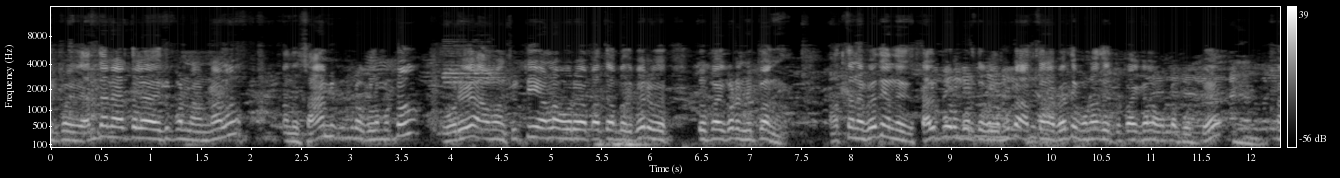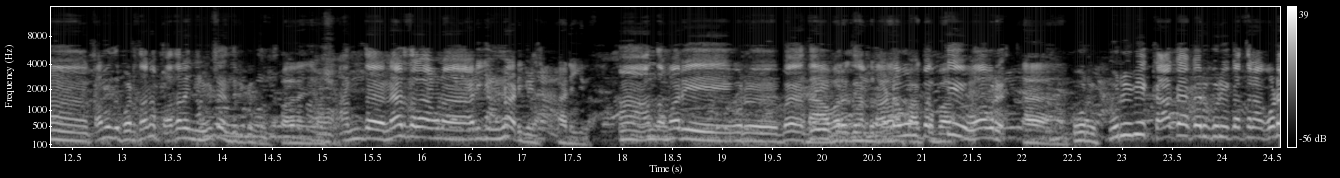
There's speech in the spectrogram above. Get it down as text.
இப்போ எந்த நேரத்தில் இது பண்ணாலும் அந்த சாமி கும்பிடக்குள்ள மட்டும் ஒரே அவன் சுற்றி எல்லாம் ஒரு பத்து ஐம்பது பேர் துப்பாக்கி கூட நிற்பாங்க அத்தனை பேர்த்தையும் அந்த கல்பூரம் பொறுத்தக்குள்ள மட்டும் அத்தனை பேர்த்தையும் கொண்டாந்து துப்பாக்கியெல்லாம் உள்ளே போட்டு கமுந்து படுத்தானா பதினஞ்சு நிமிஷம் எந்திரிக்கிறது. பதினஞ்சு அந்த நேரத்தில் அவனை அடிக்கணும்னா அடிக்கலாம். அடிக்கலாம். அந்த மாதிரி ஒரு கடவுள் பக்தி ஓவரு. ஒரு குருவி காக்கா கருக்குருவி கத்தினா கூட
